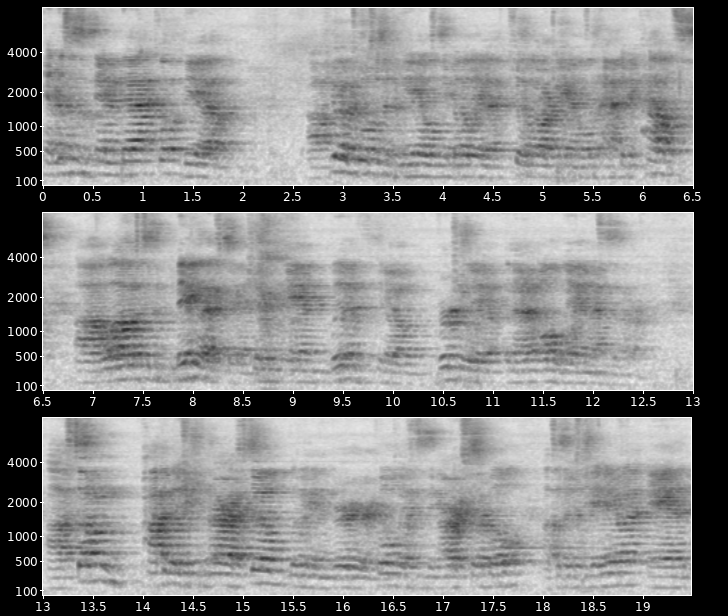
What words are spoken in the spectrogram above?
And this is, and that, the, uh, a few other tools such as needles, the ability to kill large animals and have big pelts, uh, allow us to make that expansion and live, you know, virtually in all the land masses on Earth. Uh, some populations are still living in very, very cold places in the Arctic Circle, uh, such as Inuit and,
